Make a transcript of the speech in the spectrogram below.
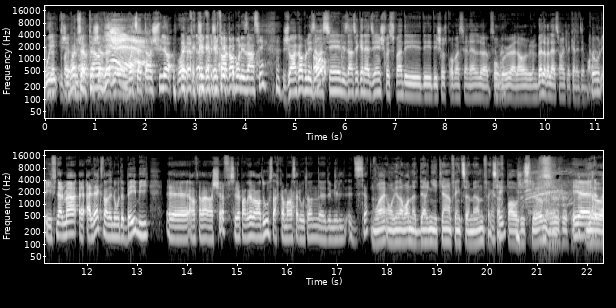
Oui, je, mois de je- septembre. je reviens. Yeah! Mois de septembre, je suis là. Ouais. Je joue encore pour les anciens. Je joue encore pour les Oh! anciens, les anciens Canadiens. Je fais souvent des, des, des choses promotionnelles pour eux. Alors, j'ai une belle relation avec le Canadien. Cool. Et finalement, euh, Alex, dans le Know the Baby, euh, entraîneur en chef, Cégep André Rando, ça recommence à l'automne euh, 2017. Ouais, on vient d'avoir notre dernier camp en fin de semaine, fait que ça repart juste là. Mais Et, euh,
